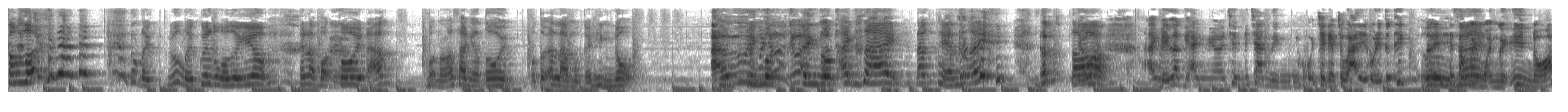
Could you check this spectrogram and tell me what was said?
Xong rồi lúc đấy lúc đấy Quyên không có người yêu, thế là bọn Ừ. tôi đã bọn nó đã sang nhà tôi, bọn tôi đã làm một cái hình nộ à ừ, hình một nhớ hình anh một anh trai đang thè lưỡi. Rất to. anh đấy là cái anh ờ, trên cái trang gì hội trai đẹp châu á thì hồi đấy tôi thích. Ừ, đấy thế xong rồi mọi người in nó.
